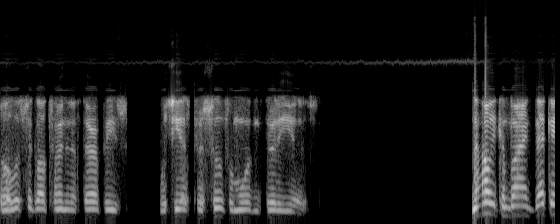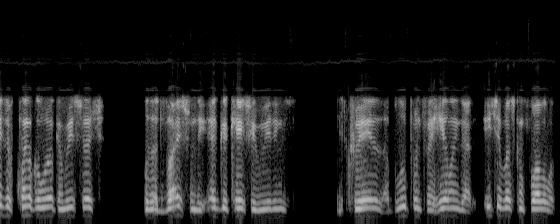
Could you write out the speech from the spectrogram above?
to holistic alternative therapies, which he has pursued for more than 30 years. Now he combined decades of clinical work and research with advice from the Edgar Cayce readings. He's created a blueprint for healing that each of us can follow with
